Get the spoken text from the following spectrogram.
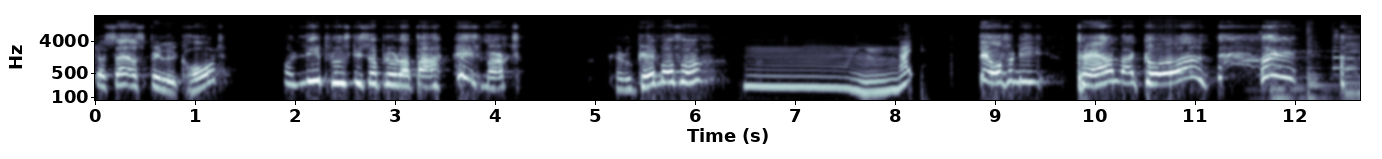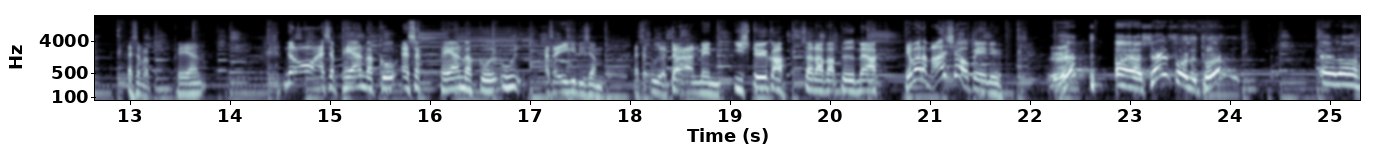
der sad og spillede kort. Og lige pludselig så blev der bare helt mørkt. Kan du gætte hvorfor? Hmm, nej. Det var fordi pæren var gået. Altså, var pæren... Nå, altså pæren var, gå... altså, pæren var gået ud. Altså ikke ligesom altså, ud af døren, men i stykker, så der var blevet mørkt. Det var da meget sjovt, Benny. Yep, og jeg har selv fundet på den. Eller,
